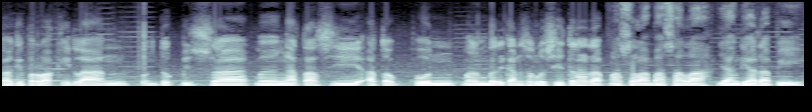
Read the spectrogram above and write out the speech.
bagi perwakilan untuk bisa mengatasi ataupun memberikan solusi terhadap masalah-masalah yang dihadapi.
